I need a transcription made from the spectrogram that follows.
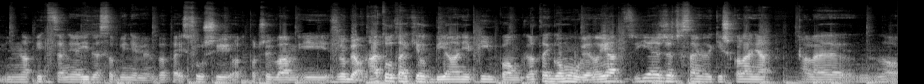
na pizzę, nie, idę sobie, nie wiem, do tej sushi, odpoczywam i zrobione. A tu takie odbijanie, ping-pong, dlatego mówię, no ja jeżdżę czasami na takie szkolenia, ale no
